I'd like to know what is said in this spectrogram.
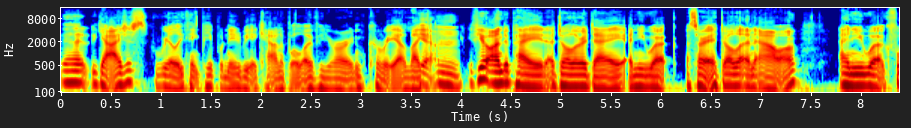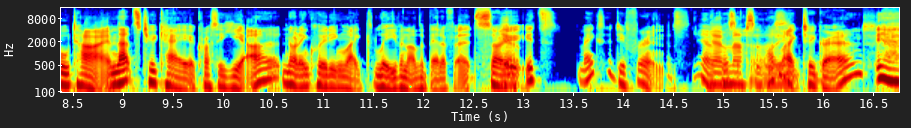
that yeah, I just really think people need to be accountable over your own career. Like Yeah. Mm. if you're underpaid a dollar a day and you work sorry, a dollar an hour and you work full time, that's two K across a year, not including like leave and other benefits. So Yeah. it's makes a difference. Yeah, Yeah, of course massively. I'd like two grand. Yeah.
